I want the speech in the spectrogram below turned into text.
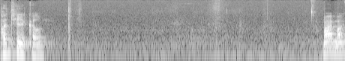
patiyle kalın. Bay bay.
